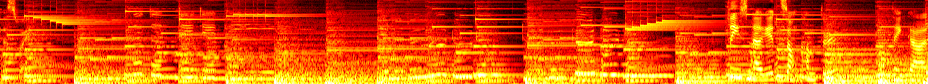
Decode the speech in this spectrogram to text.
this way. Nuggets, don't come through. Oh, thank God.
